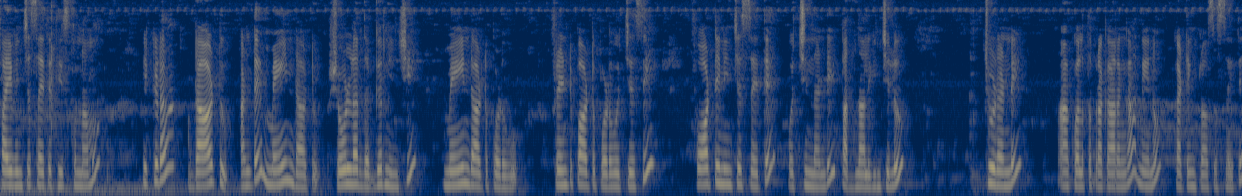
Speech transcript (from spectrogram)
ఫైవ్ ఇంచెస్ అయితే తీసుకున్నాము. ఇక్కడ డాటు అంటే మెయిన్ డాటు షోల్డర్ దగ్గర నుంచి మెయిన్ డాటు పొడవు ఫ్రంట్ పార్ట్ పొడవు వచ్చేసి ఫార్టీన్ ఇంచెస్ అయితే వచ్చిందండి పద్నాలుగు ఇంచులు. చూడండి ఆ కొలత ప్రకారంగా నేను కటింగ్ ప్రాసెస్ అయితే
